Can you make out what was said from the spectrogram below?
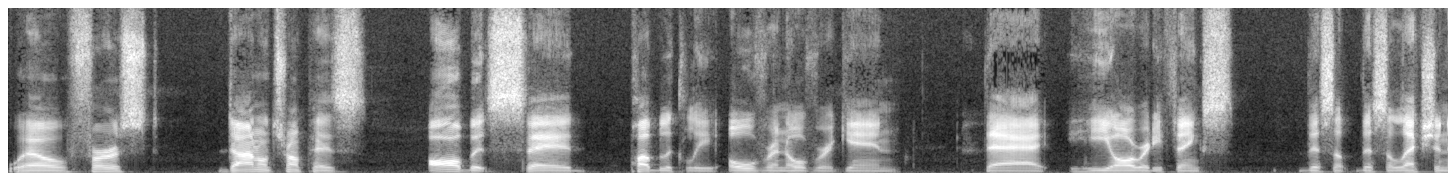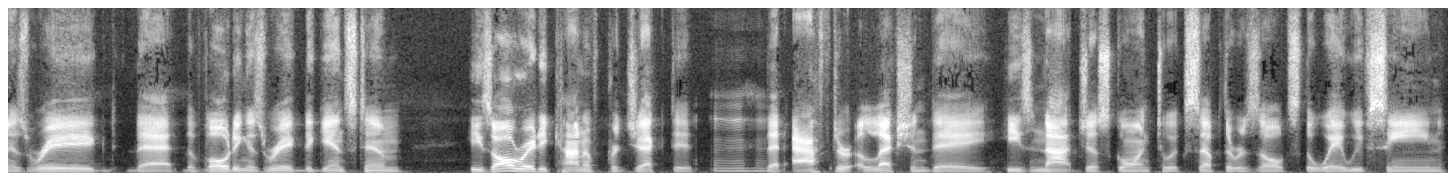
Well, first, Donald Trump has all but said publicly over and over again that he already thinks this this election is rigged, that the voting is rigged against him. He's already kind of projected mm-hmm. that after election day, he's not just going to accept the results the way we've seen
